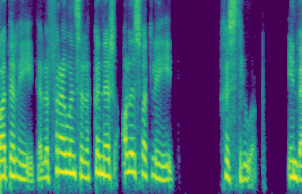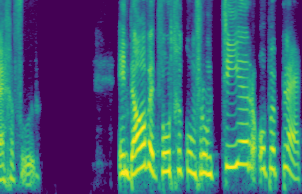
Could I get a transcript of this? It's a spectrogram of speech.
wat hulle het, hulle vrouens, hulle kinders, alles wat hulle het, gestroop en weggevoer. En Dawid word gekonfronteer op 'n plek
